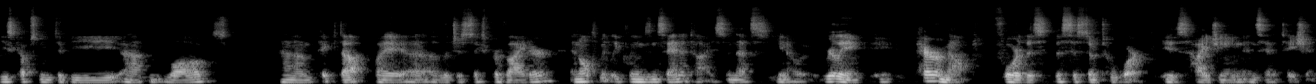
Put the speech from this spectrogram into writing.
These cups need to be um, logged, um, picked up by a, a, logistics provider, and ultimately cleaned and sanitized. And that's you know really paramount for this the system to work is hygiene and sanitation.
